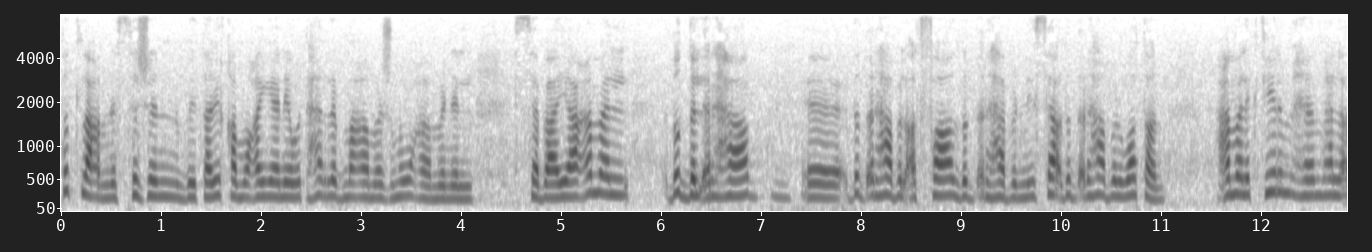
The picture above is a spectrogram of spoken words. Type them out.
تطلع من السجن بطريقة معينة وتهرب مع مجموعة من السبايا. عمل ضد الإرهاب آه، ضد إرهاب الأطفال ضد إرهاب النساء ضد إرهاب الوطن. عمل كثير مهم هلأ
